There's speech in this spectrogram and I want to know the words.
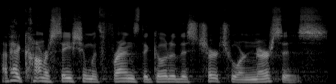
I've had conversation with friends that go to this church who are nurses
